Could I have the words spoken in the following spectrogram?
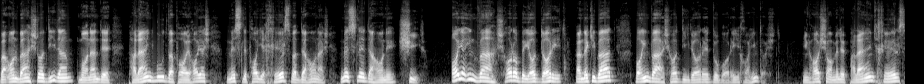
و آن وحش را دیدم مانند پلنگ بود و پایهایش مثل پای خرس و دهانش مثل دهان شیر آیا این وحش ها را به یاد دارید؟ اندکی بعد با این وحش ها دیدار دوباره خواهیم داشت اینها شامل پلنگ، خرس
